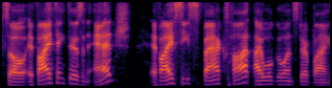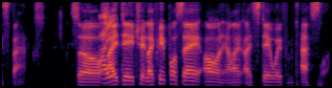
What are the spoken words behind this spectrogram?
So if I think there's an edge, if I see SPACs hot, I will go and start buying SPACs. So I, I day trade. Like people say, oh, I, I stay away from Tesla.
